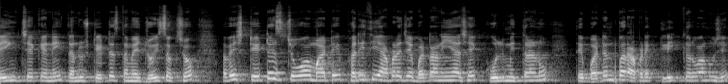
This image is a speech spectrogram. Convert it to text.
લિંક છે કે નહીં તેનું સ્ટેટસ તમે જોઈ શકશો. હવે સ્ટેટસ જોવા માટે ફરીથી આપણે જે બટન અહીંયા છે, કુલ મિત્રનું, તે બટન પર આપણે ક્લિક કરવાનું છે.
